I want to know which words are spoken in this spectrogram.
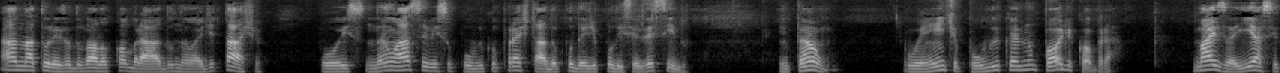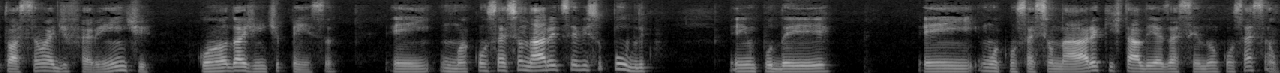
a natureza do valor cobrado não é de taxa, pois não há serviço público prestado ao poder de polícia exercido. Então, o ente público ele não pode cobrar. Mas aí a situação é diferente quando a gente pensa em uma concessionária de serviço público em um poder, em uma concessionária que está ali exercendo uma concessão,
